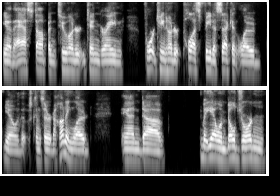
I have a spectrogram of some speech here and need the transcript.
you know the ass stomping 210 grain 1400 plus feet a second load. You know that was considered a hunting load, and uh, but yeah, when Bill Jordan,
